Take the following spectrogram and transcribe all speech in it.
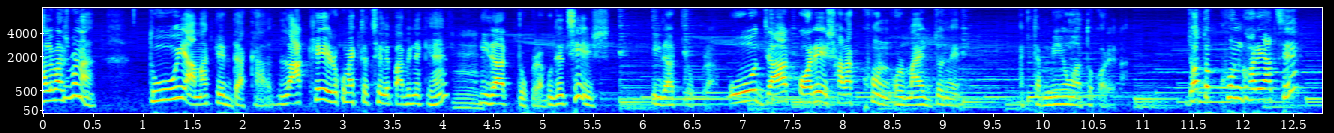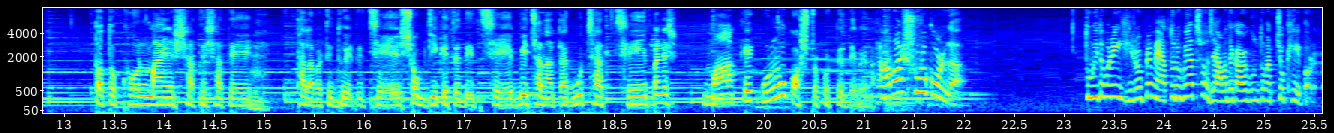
ভালোবাসবো না? তুই আমাকে দেখা। লাখে এরকম একটা ছেলে পাবি নাকি হ্যাঁ? হুম। হীরার টুকরা বুঝেছিস? হীরার টুকরা। ও যা করে সারাক্ষণ ওর মায়ের জন্য একটা মেয়েও এত করে না। যতক্ষণ ঘরে আছে ততক্ষণ মায়ের সাথে সাথে থালাবাটি ধুয়ে দিচ্ছে সবজি কেটে দিচ্ছে বিছানাটা গুছাচ্ছে মানে মাকে কোনো কষ্ট করতে দেবে না। আবার শুরু করলা? তুমি তোমার এই হিরো প্রেমে এত ডুবে আছো যে আমাদের কারও গুণ তোমার চোখেই পড়ে।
